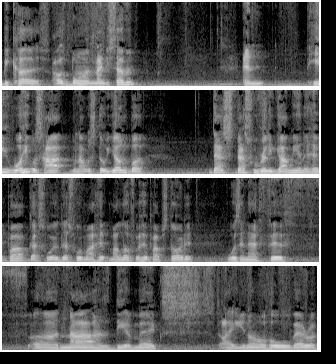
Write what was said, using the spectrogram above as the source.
because I was born 97 and he well he was hot when I was still young, but that's that's who really got me into hip hop. That's where that's where my hip my love for hip hop started. Was in that fifth uh, Nas, DMX, like you know, whole era.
